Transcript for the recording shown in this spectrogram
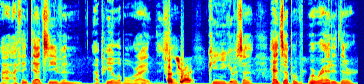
I, I think that's even appealable, right? So that's right. Can you give us a heads up of where we're headed there?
